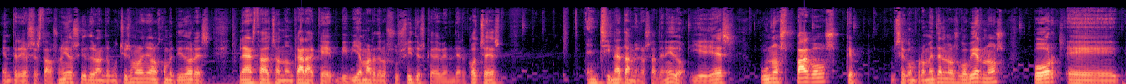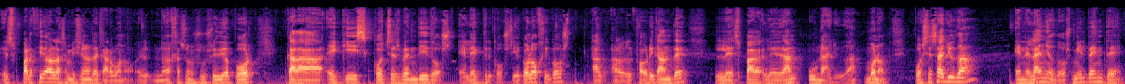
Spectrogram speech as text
entre ellos Estados Unidos, y durante muchísimos años los competidores le han estado echando en cara que vivía más de los subsidios que de vender coches, en China también los ha tenido. Y es unos pagos que se comprometen los gobiernos por... Eh, es parecido a las emisiones de carbono. No dejas un subsidio por cada X coches vendidos eléctricos y ecológicos al, fabricante les le dan una ayuda. Bueno, pues esa ayuda en el año 2020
